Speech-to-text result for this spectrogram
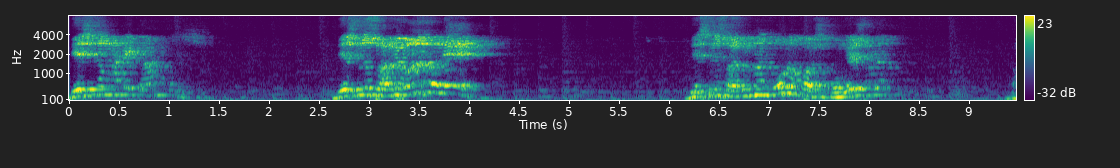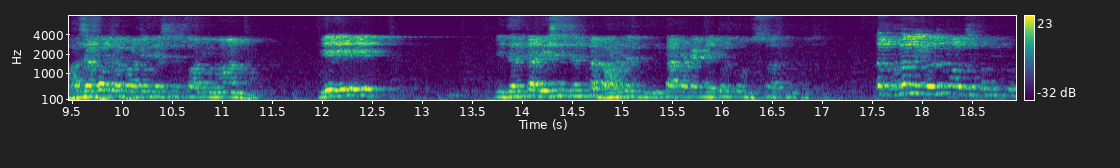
દેશના માટે કામ કરે છે દેશનું સ્વાભિમાન તો લે. દેશનું સ્વાભિમાન કોણ અપાવશે? કોંગ્રેસ વાળા ભાજપ જ અપાવશે દેશનું સ્વાભિમાન. એ એ, એ- એ જનતા, દેશની જનતા, ભારતીય જનતા પાર્ટી નેતૃત્વ વિશ્વાસ મૂકે છે. તો ઘણા યોજનાઓ છે તમે જુઓ.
